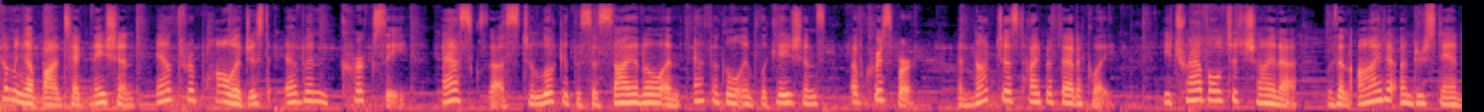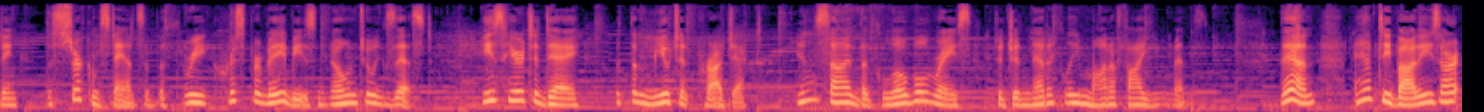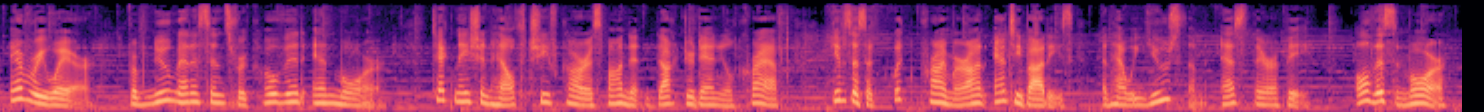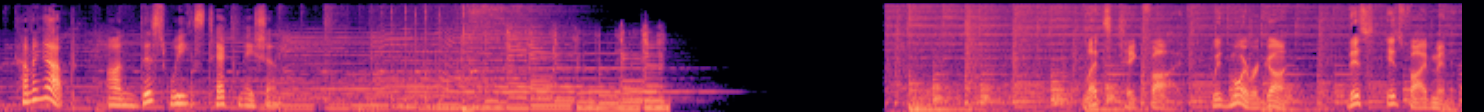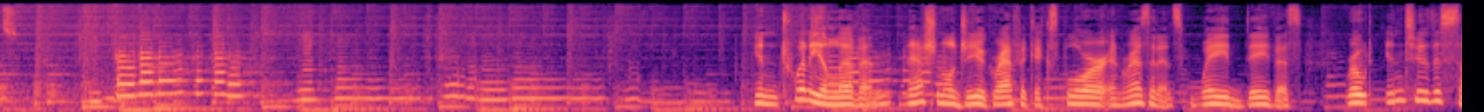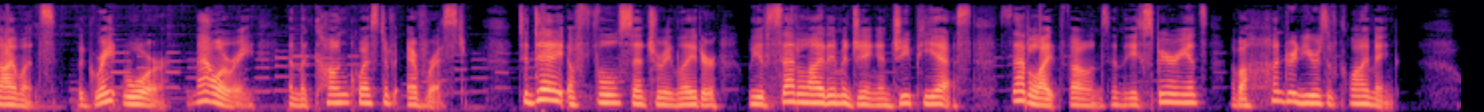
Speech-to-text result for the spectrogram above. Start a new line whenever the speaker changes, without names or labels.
Coming up on Tech Nation, anthropologist Eben Kirksey asks us to look at the societal and ethical implications of CRISPR, and not just hypothetically. He traveled to China with an eye to understanding the circumstance of the three CRISPR babies known to exist. He's here today with the Mutant Project, inside the global race to genetically modify humans. Then, antibodies are everywhere, from new medicines for COVID and more. TechNation Health Chief Correspondent Dr. Daniel Kraft gives us a quick primer on antibodies and how we use them as therapy. All this and more coming up on this week's Tech Nation.
Let's take five with Moira Gunn. This is five minutes.
In 2011, National Geographic explorer in residence Wade Davis wrote Into the Silence The Great War, Mallory, and the Conquest of Everest. Today, a full century later, we have satellite imaging and GPS, satellite phones, and the experience of a hundred years of climbing.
